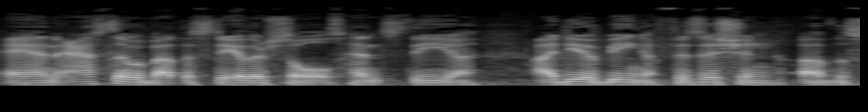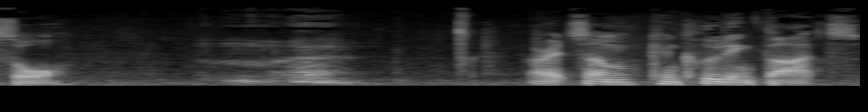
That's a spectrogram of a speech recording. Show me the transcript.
and ask them about the state of their souls, hence the uh, idea of being a physician of the soul. All right, some concluding thoughts,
